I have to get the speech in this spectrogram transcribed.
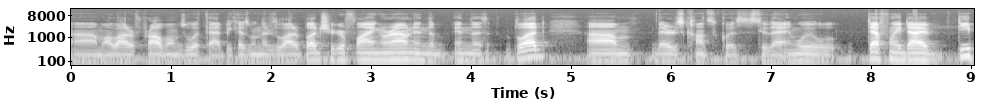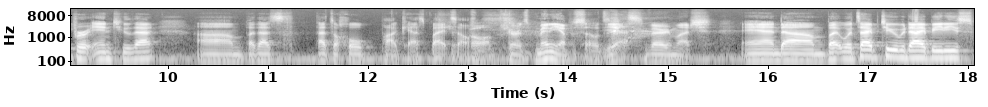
um, a lot of problems with that because when there's a lot of blood sugar flying around in the in the blood, um, there's consequences to that, and we will definitely dive deeper into that. Um, but that's that's a whole podcast by itself. Oh, I'm sure it's many episodes. Yes, very much. And um, but with type two diabetes,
